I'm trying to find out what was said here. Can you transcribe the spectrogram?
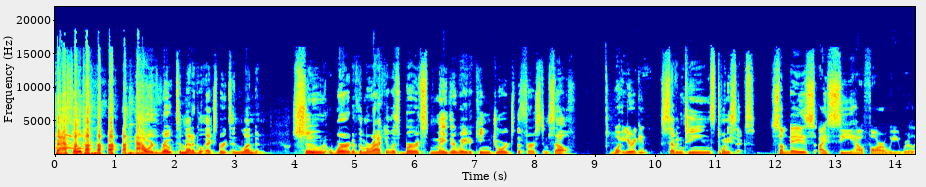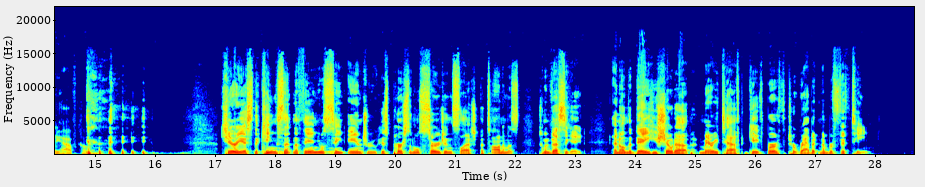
Baffled, Howard wrote to medical experts in London. Soon, word of the miraculous births made their way to King George I himself. what year again? 1726. Some days I see how far we really have come. Curious, the king sent Nathaniel St. Andrew, his personal surgeon slash anatomist, to investigate. And on the day he showed up, Mary Toft gave birth to rabbit number 15.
